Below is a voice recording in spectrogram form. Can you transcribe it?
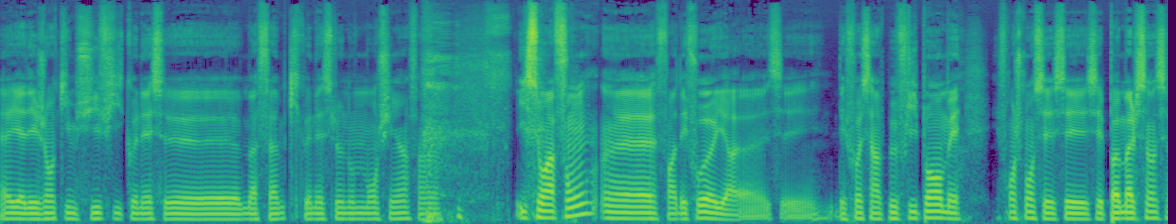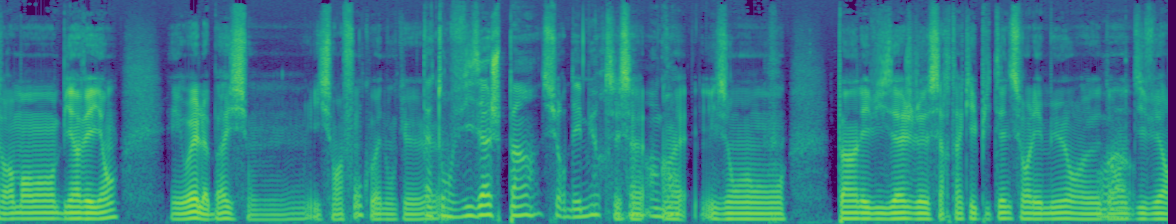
Il y a des gens qui me suivent, qui connaissent ma femme, qui connaissent le nom de mon chien. Enfin, ils sont à fond. Euh, enfin, des fois, c'est des fois c'est un peu flippant, mais franchement, c'est pas malsain, c'est vraiment bienveillant. Et ouais, là-bas, ils sont, ils sont à fond, quoi. Donc, euh, T'as ton visage peint sur des murs, c'est ça, en gros Ils ont peint les visages de certains capitaines sur les murs euh, dans divers,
